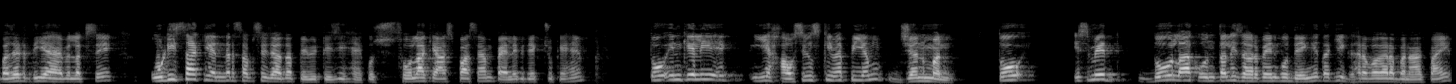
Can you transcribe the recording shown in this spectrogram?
बजट दिया है अलग से। उड़ीसा के अंदर सबसे ज़्यादा पीवीटीजी है, कुछ 16 के आसपास है, हम पहले भी देख चुके हैं। तो इनके लिए एक, ये हाउसिंग स्कीम है पीएम जनमन। तो इसमें दो लाख उनतालीस हज़ार रुपए इनको देंगे ताकि घर वगैरह बना पाए।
